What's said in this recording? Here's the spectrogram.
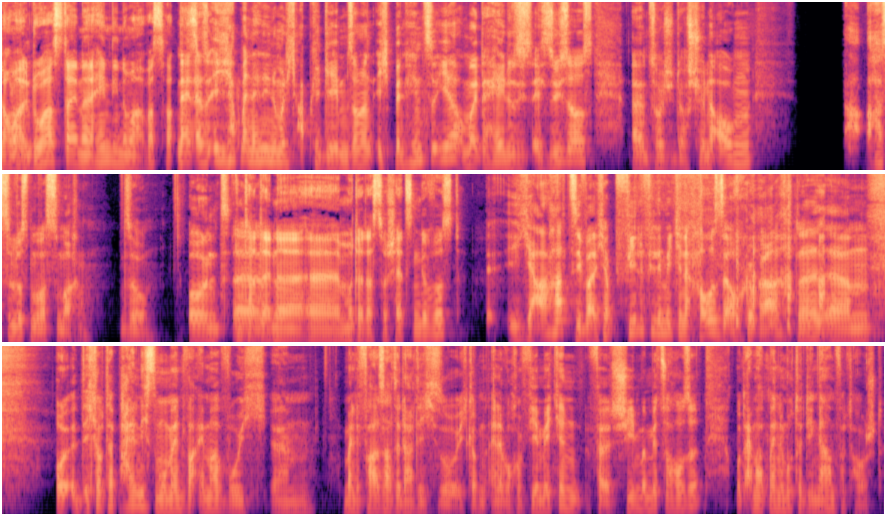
Nochmal, du hast deine Handynummer. Was? was? Nein, also ich habe meine Handynummer nicht abgegeben, sondern ich bin hin zu ihr und meinte, hey, du siehst echt süß aus, äh, zum Beispiel du hast schöne Augen, Ha- hast du Lust mal was zu machen? So. Und, Und äh, hat deine äh, Mutter das zu schätzen gewusst? Ja, hat sie, weil ich habe viele, viele Mädchen nach Hause auch gebracht. ne? ähm, und ich glaube, der peinlichste Moment war einmal, wo ich ähm, meine Phase hatte, da hatte ich so, ich glaube, in einer Woche vier Mädchen verschieden bei mir zu Hause. Und einmal hat meine Mutter die Namen vertauscht.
